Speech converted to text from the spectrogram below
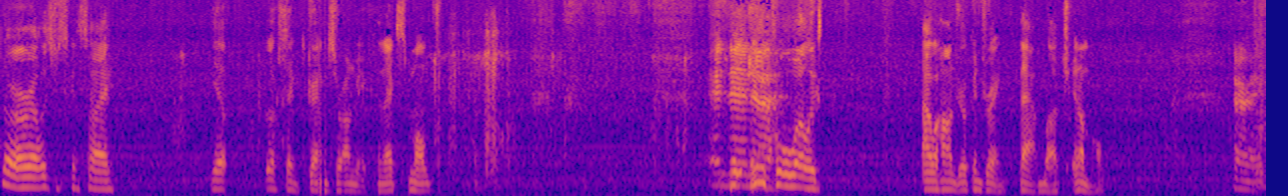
Or let's just gonna say, yep, looks like drinks are on me for the next month. And He, then, he uh, full well ex- Alejandro can drink that much in a month. All right,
